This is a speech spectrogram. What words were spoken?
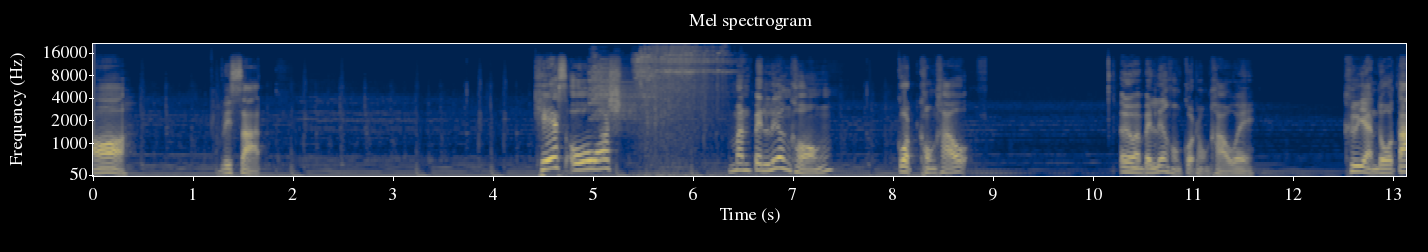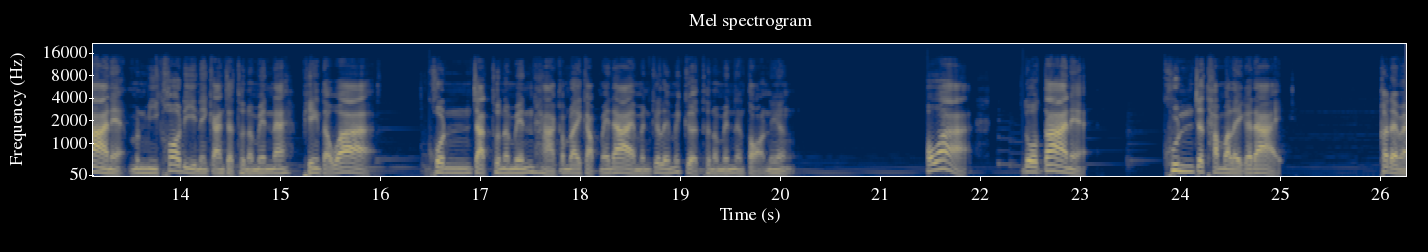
อ๋อบริษัทเคส Overwatch มันเป็นเรื่องของกฎของเขาเออ มันเป็นเรื่องของกฎของเขาเว้ย คืออย่าง Dota เนี่ย มันมีข้อดีในการจัดทัวร์นาเมนต์นะ เพียงแต่ว่าคนจัดทัวร์นาเมนต์หากำไรกลับไม่ได้ มันก็เลยไม่เกิดทัวร์นาเมนต์อย่างต่อเนื่อง เพราะว่า Dota เนี่ย คุณจะทำอะไรก็ได้ เข้าใจไหม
